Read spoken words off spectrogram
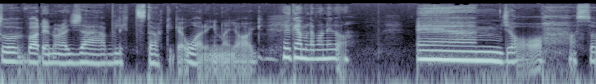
då var det några jävligt stökiga år innan jag. Hur gamla var ni då? Eh, ja, alltså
